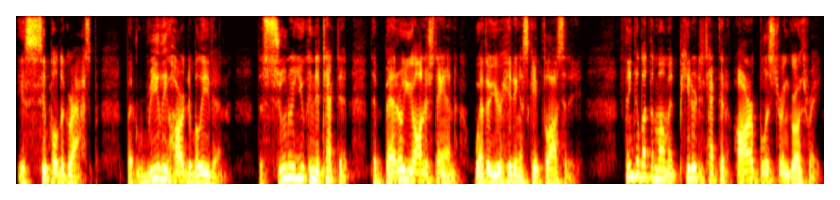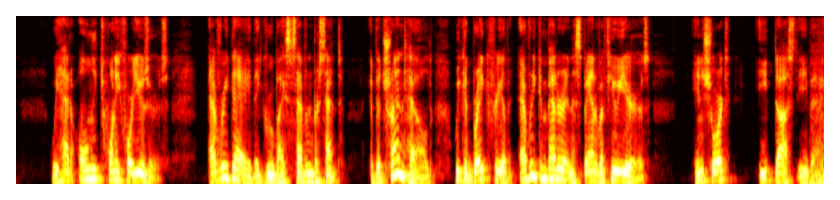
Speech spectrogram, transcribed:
is simple to grasp, but really hard to believe in. The sooner you can detect it, the better you'll understand whether you're hitting escape velocity. Think about the moment Peter detected our blistering growth rate. We had only 24 users. Every day they grew by 7%. If the trend held, we could break free of every competitor in a span of a few years. In short, eat dust, eBay.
